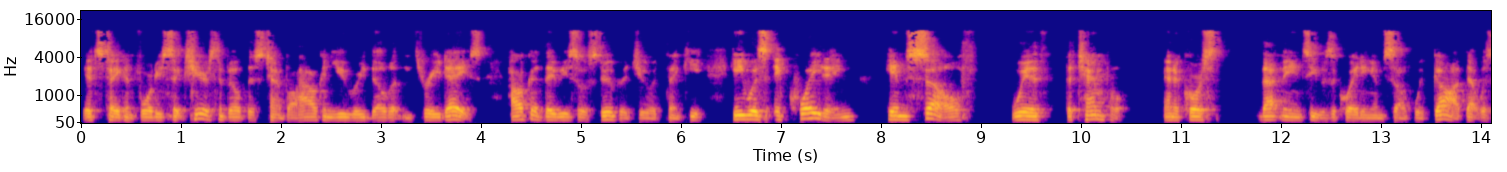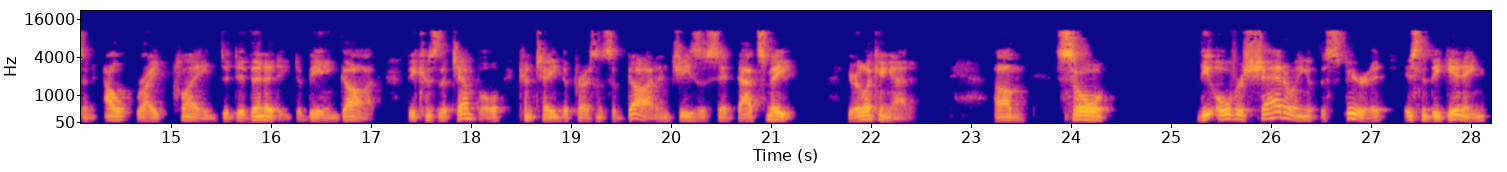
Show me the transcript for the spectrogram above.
it's taken 46 years to build this temple. How can you rebuild it in three days? How could they be so stupid? You would think he he was equating himself with the temple, and of course that means he was equating himself with God. That was an outright claim to divinity, to being God, because the temple contained the presence of God, and Jesus said, "That's me." You're looking at it. Um, so the overshadowing of the Spirit is the beginning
